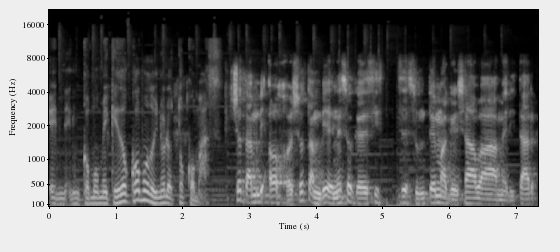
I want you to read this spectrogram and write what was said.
en, como me quedó cómodo y no lo toco más. Yo también, ojo, yo también, eso que decís es un tema que ya va a meritar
